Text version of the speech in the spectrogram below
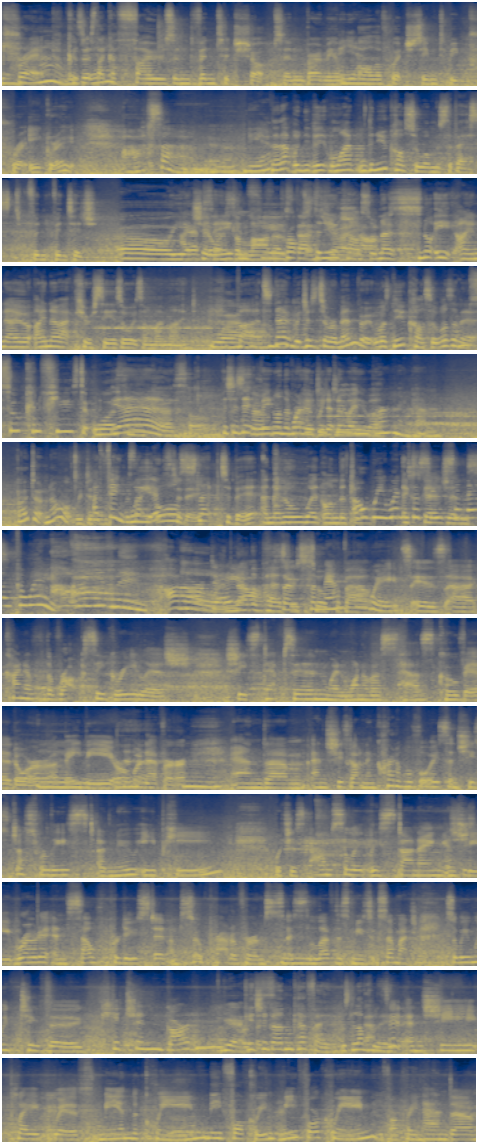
trip we because there's like a thousand vintage shops in Birmingham, Yeah. all of which seem to be pretty great. Awesome. Yeah. No, that one, the, my, the Newcastle one was the best vin- vintage. Oh yeah, Actually, there was a lot of- props to that's right. Newcastle. No, shops. not e- I know. I know accuracy is always on my mind. Wow. But no, but just to remember, it was Newcastle, wasn't it? So confused it was yeah. Newcastle. This is it. So being on the road, did we you don't do know where in you are. Birmingham? I don't know what we did. I think was we all slept a bit and then all went on little Oh, we went excursions. Samantha Whates. Oh, evening. on oh, our day another off. person so to Samantha talk about. Whates is uh, kind of the Roxy Grealish. She steps in when one of us has COVID or Mm. a baby or whatever, and um, and she's got an incredible voice, and she's just released a new EP, which is absolutely stunning. And she wrote it and self-produced it. I'm so proud of her. I'm, s- I Mm. love this music so much. So we went to the Kitchen Garden. Yeah. Kitchen Garden Cafe. It was lovely. That's it. And she played with me and the Queen. Me for Queen. Me for Queen. Me for Queen. And um,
